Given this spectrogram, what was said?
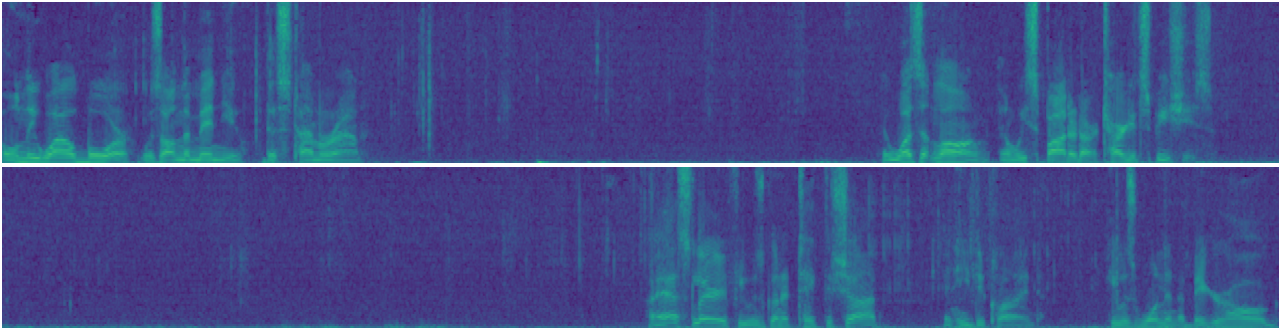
Only wild boar was on the menu this time around. It wasn't long and we spotted our target species. I asked Larry if he was going to take the shot, and he declined. He was wanting a bigger hog.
